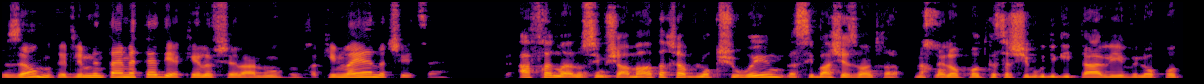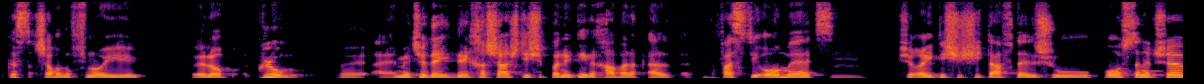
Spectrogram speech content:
וזהו, מגדלים בינתיים את טדי הכלב שלנו, ומחכים לילד שיצא. אף אחד מהנושאים שאמרת עכשיו לא קשורים לסיבה שהזמנתי אותך. נכון. זה לא פודקאסט על שיווק דיגיטלי ולא פודקאסט עכשיו על אופנועים ולא כלום. והאמת שדי די חששתי שפניתי לך אבל על- תפסתי אומץ כשראיתי ששיתפת איזשהו פוסט אני חושב.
